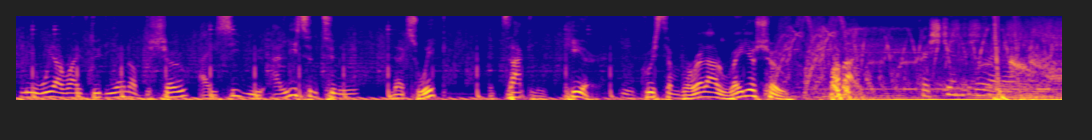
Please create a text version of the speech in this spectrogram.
Unfortunately, we arrived to the end of the show. I see you and listen to me next week, exactly here in Christian Varela Radio Show. Bye bye. Christian Varela.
